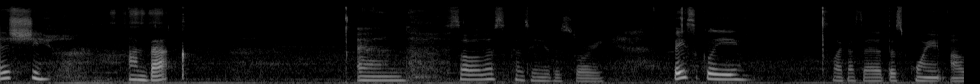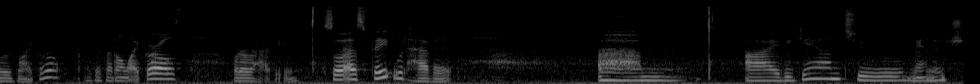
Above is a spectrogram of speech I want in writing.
Is she? I'm back, and so let's continue the story. Basically, like I said, at this point, I was like, oh, I guess I don't like girls, whatever have you. So, as fate would have it, um, I began to manage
